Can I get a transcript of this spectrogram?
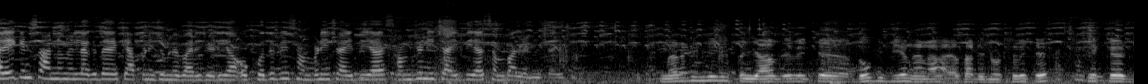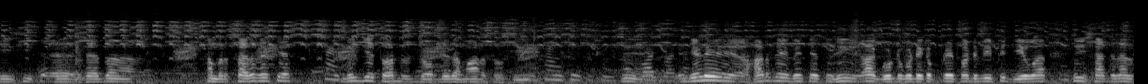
ਹਰੇਕ ਇਨਸਾਨ ਨੂੰ ਮੈਨੂੰ ਲੱਗਦਾ ਹੈ ਕਿ ਆਪਣੀ ਜ਼ਿੰਮੇਵਾਰੀ ਜਿਹੜੀ ਆ ਉਹ ਖੁਦ ਵੀ ਸੰਭਣੀ ਚਾਹੀਦੀ ਆ ਸਮਝਣੀ ਚਾਹੀਦੀ ਆ ਸੰਭਾਲਣੀ ਚਾਹੀਦੀ ਮੈਡਮ ਜੀ ਪੰਜਾਬ ਦੇ ਵਿੱਚ ਦੋ ਬੀਬੀਆਂ ਦਾ ਨਾਂ ਆਇਆ ਸਾਡੇ ਨੋਟਿਸ ਵਿੱਚ ਇੱਕ ਡੀਸੀ ਸਾਹਿਬਾਂ ਅੰਮ੍ਰਿਤਸਰ ਵਿੱਚ ਦੂਜੇ ਤੁਹਾਡੇ ਦੋਦੇ ਦਾ ਮਾਨ ਤੁਸੀਂ ਜਿਹੜੇ ਹੜ੍ਹ ਦੇ ਵਿੱਚ ਤੁਸੀਂ ਆ ਗੁੱਡ ਗੁੱਡੇ ਕੱਪੜੇ ਤੁਹਾਡੇ ਵੀ ਭਿੱਜੇ ਹੋ ਆ ਤੁਸੀਂ ਸਾਡੇ ਨਾਲ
